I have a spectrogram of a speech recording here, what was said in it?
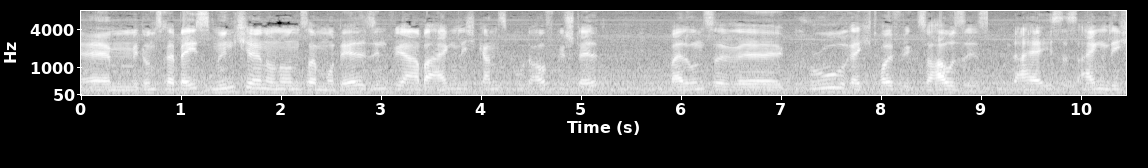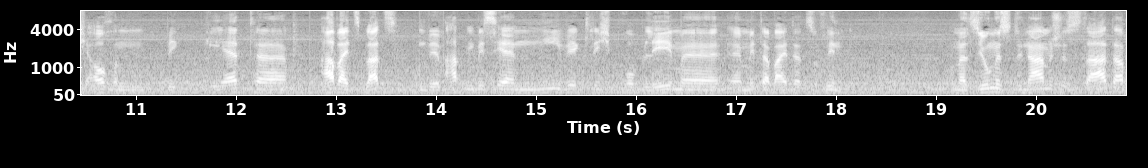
Ähm, mit unserer Base München und unserem Modell sind wir aber eigentlich ganz gut aufgestellt, weil unsere Crew recht häufig zu Hause ist. Daher ist es eigentlich auch ein begehrter Arbeitsplatz. Und wir hatten bisher nie wirklich Probleme, äh, Mitarbeiter zu finden. Und als junges, dynamisches Startup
